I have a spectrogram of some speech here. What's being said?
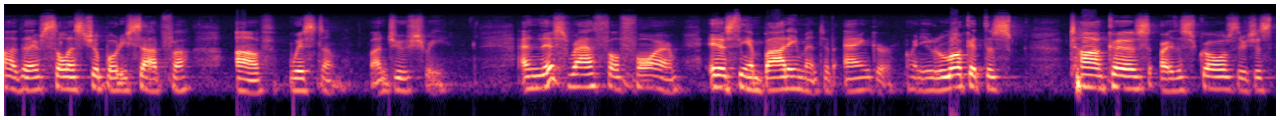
uh, the celestial bodhisattva of wisdom, Manjushri. And this wrathful form is the embodiment of anger. When you look at this Thangkas are the scrolls. There's just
